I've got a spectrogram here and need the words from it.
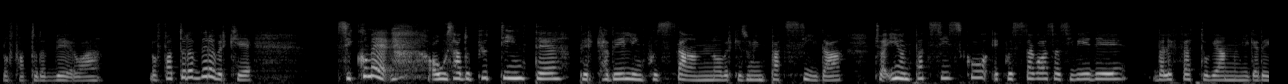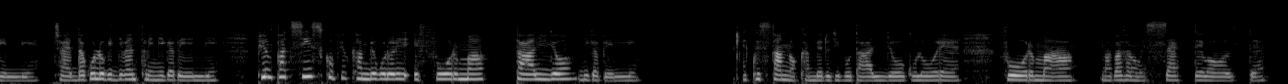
l'ho fatto davvero, eh. L'ho fatto davvero perché Siccome ho usato più tinte per capelli in quest'anno, perché sono impazzita, cioè io impazzisco e questa cosa si vede dall'effetto che hanno i miei capelli, cioè da quello che diventano i miei capelli. Più impazzisco, più cambio colore e forma, taglio di capelli. E quest'anno ho cambiato tipo taglio, colore, forma, una cosa come sette volte.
